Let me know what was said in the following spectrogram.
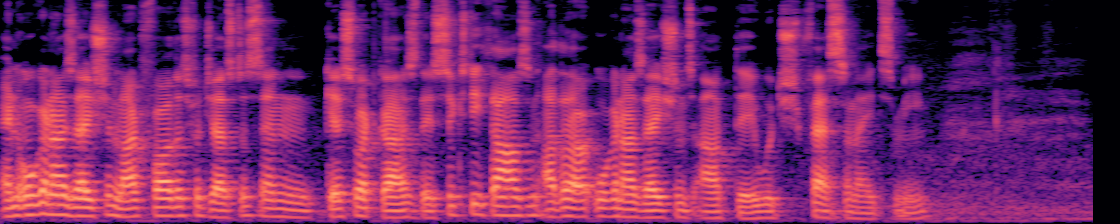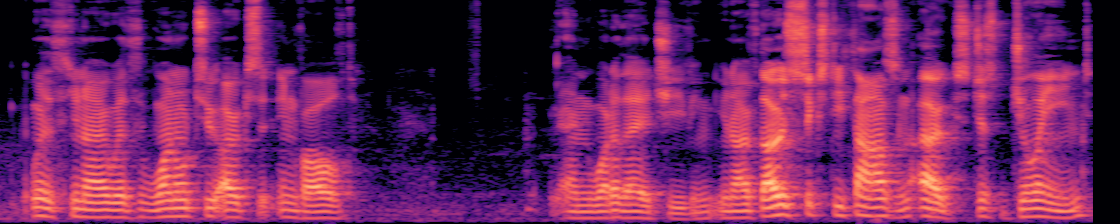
an organization like Fathers for Justice, and guess what, guys? There's 60,000 other organizations out there, which fascinates me, with, you know, with one or two oaks involved. And what are they achieving? You know, if those 60,000 oaks just joined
